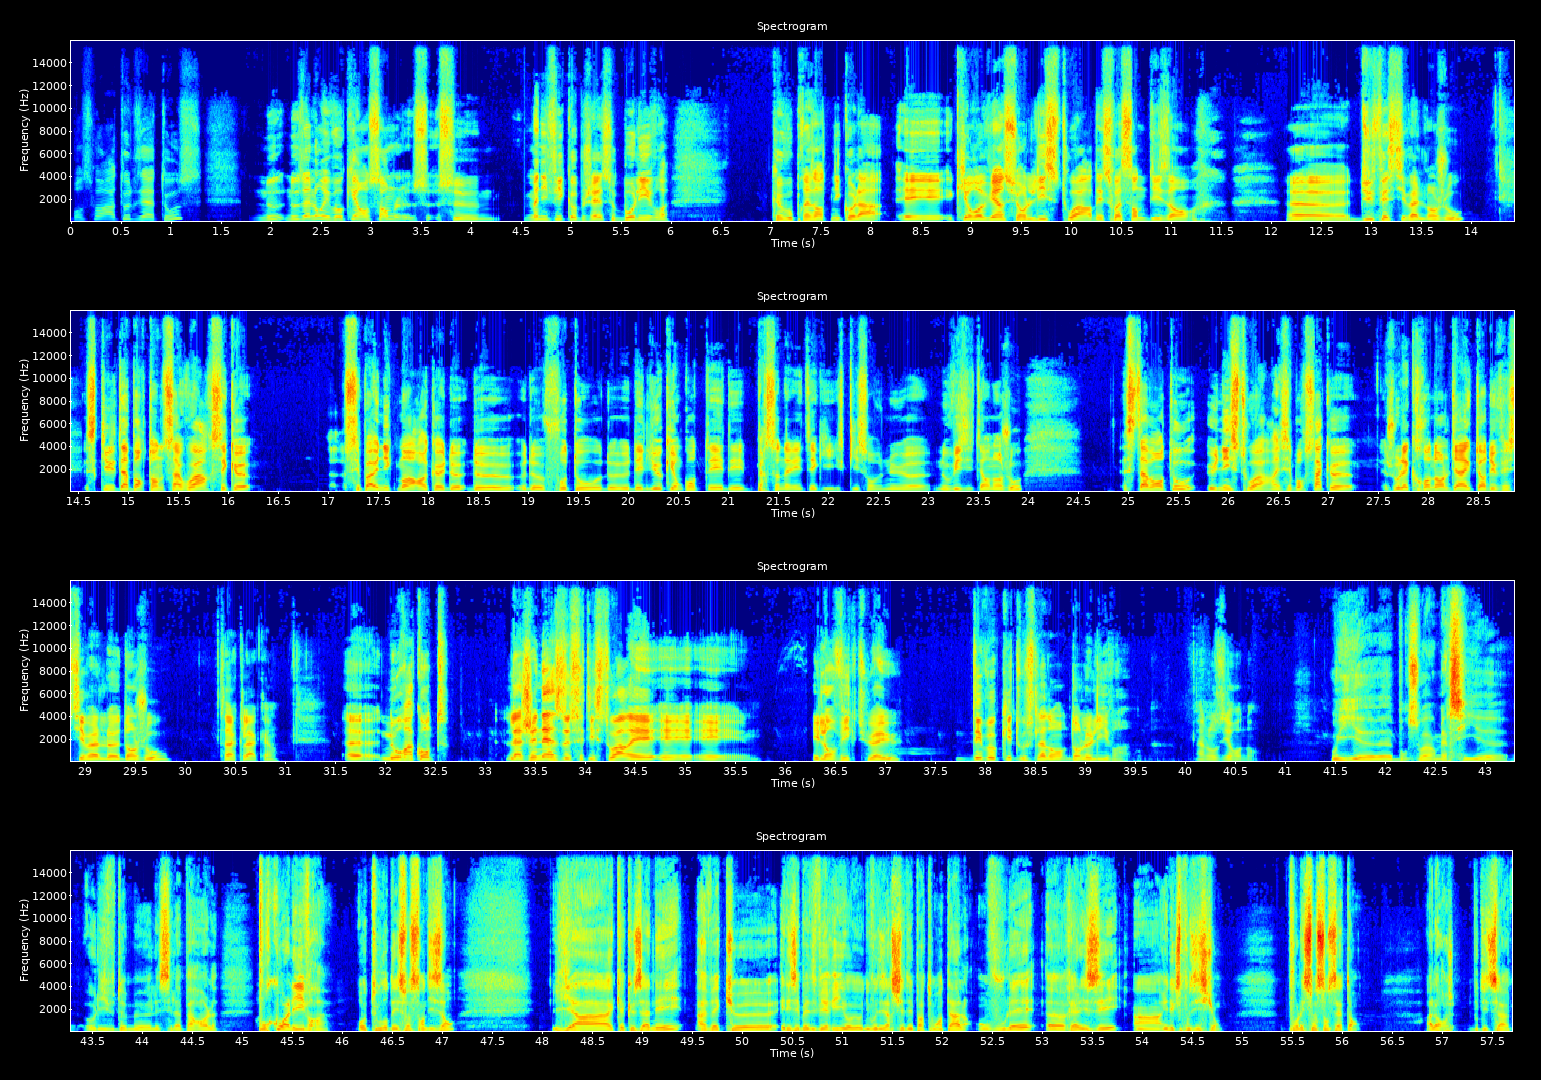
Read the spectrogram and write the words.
Bonsoir à toutes et à tous. Nous, allons évoquer ensemble ce, magnifique objet, ce beau livre que vous présente Nicolas et qui revient sur l'histoire des 70 ans euh, du Festival d'Anjou. Ce qu'il est important de savoir, c'est que c'est pas uniquement un recueil de, photos, de, des lieux qui ont compté, des personnalités qui, qui sont venues euh, nous visiter en Anjou. C'est avant tout une histoire. Et c'est pour ça que je voulais que Ronan, le directeur du Festival d'Anjou, ça claque, hein, euh, nous raconte la genèse de cette histoire et, l'envie que tu as eue d'évoquer tout cela dans, le livre. Allons-y, Ronan. Oui, euh, bonsoir, merci euh, Olive de me laisser la parole. Pourquoi un livre autour des 70 ans? Il y a quelques années, avec Elisabeth Véry au, au niveau des archives départementales, on voulait réaliser un- une exposition pour les 67 ans. Alors, vous dites ça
